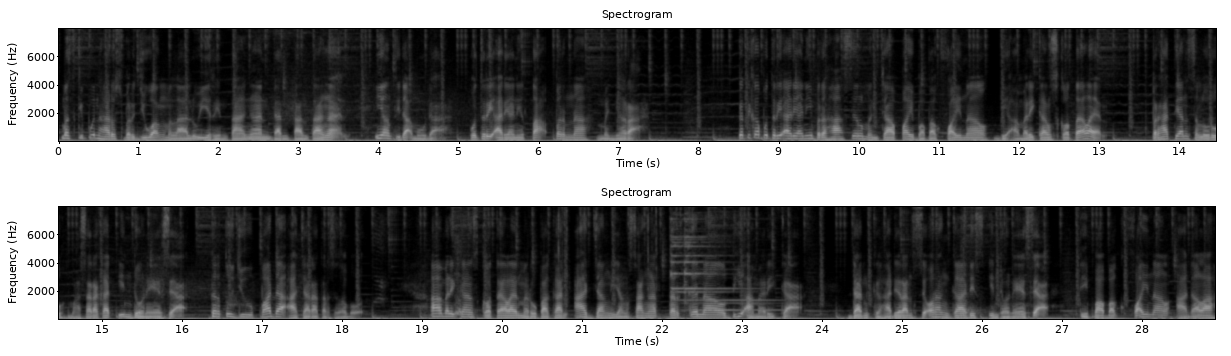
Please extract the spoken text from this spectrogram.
Meskipun harus berjuang melalui rintangan dan tantangan yang tidak mudah, Putri Aryani tak pernah menyerah. Ketika Putri Aryani berhasil mencapai babak final di American Got Talent, perhatian seluruh masyarakat Indonesia tertuju pada acara tersebut. American Talent merupakan ajang yang sangat terkenal di Amerika dan kehadiran seorang gadis Indonesia di babak final adalah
